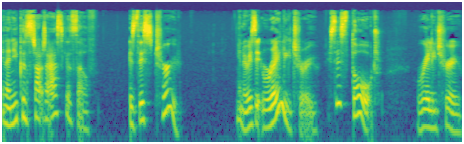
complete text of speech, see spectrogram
And then you can start to ask yourself, is this true? You know, is it really true? Is this thought really true?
